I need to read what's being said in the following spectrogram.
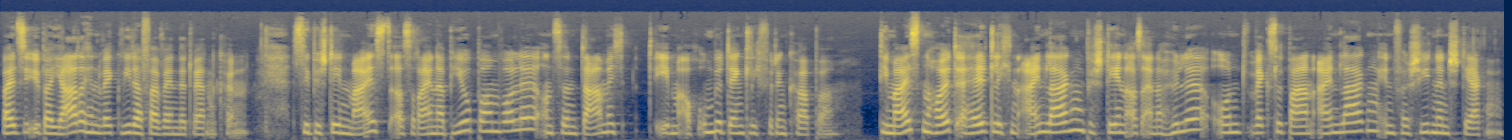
weil sie über Jahre hinweg wiederverwendet werden können. Sie bestehen meist aus reiner Biobaumwolle und sind damit eben auch unbedenklich für den Körper. Die meisten heute erhältlichen Einlagen bestehen aus einer Hülle und wechselbaren Einlagen in verschiedenen Stärken.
